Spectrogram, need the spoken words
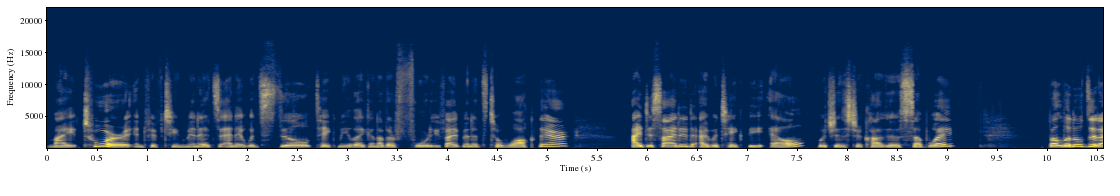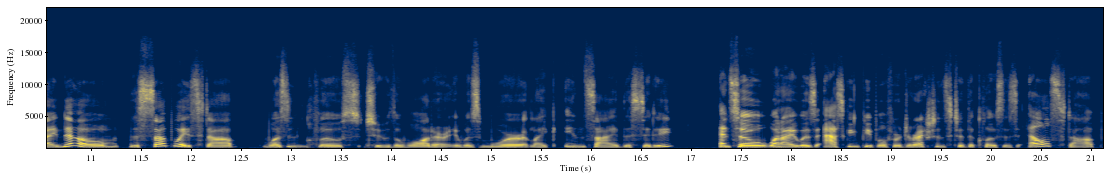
my tour in 15 minutes and it would still take me like another 45 minutes to walk there, I decided I would take the L, which is Chicago's subway. But little did I know, the subway stop wasn't close to the water. It was more like inside the city. And so when I was asking people for directions to the closest L stop,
